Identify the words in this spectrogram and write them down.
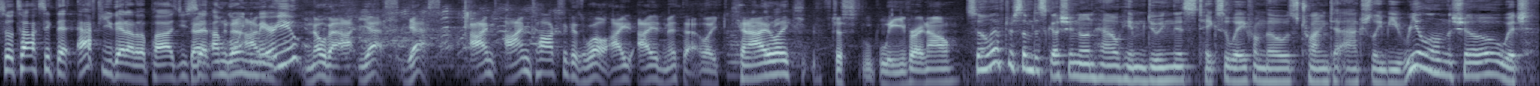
So toxic that after you got out of the pods, you said, I'm going to I marry was- you? No, that I, yes, yes. I'm I'm toxic as well. I I admit that. Like, can I like just leave right now? So, after some discussion on how him doing this takes away from those trying to actually be real on the show, which.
